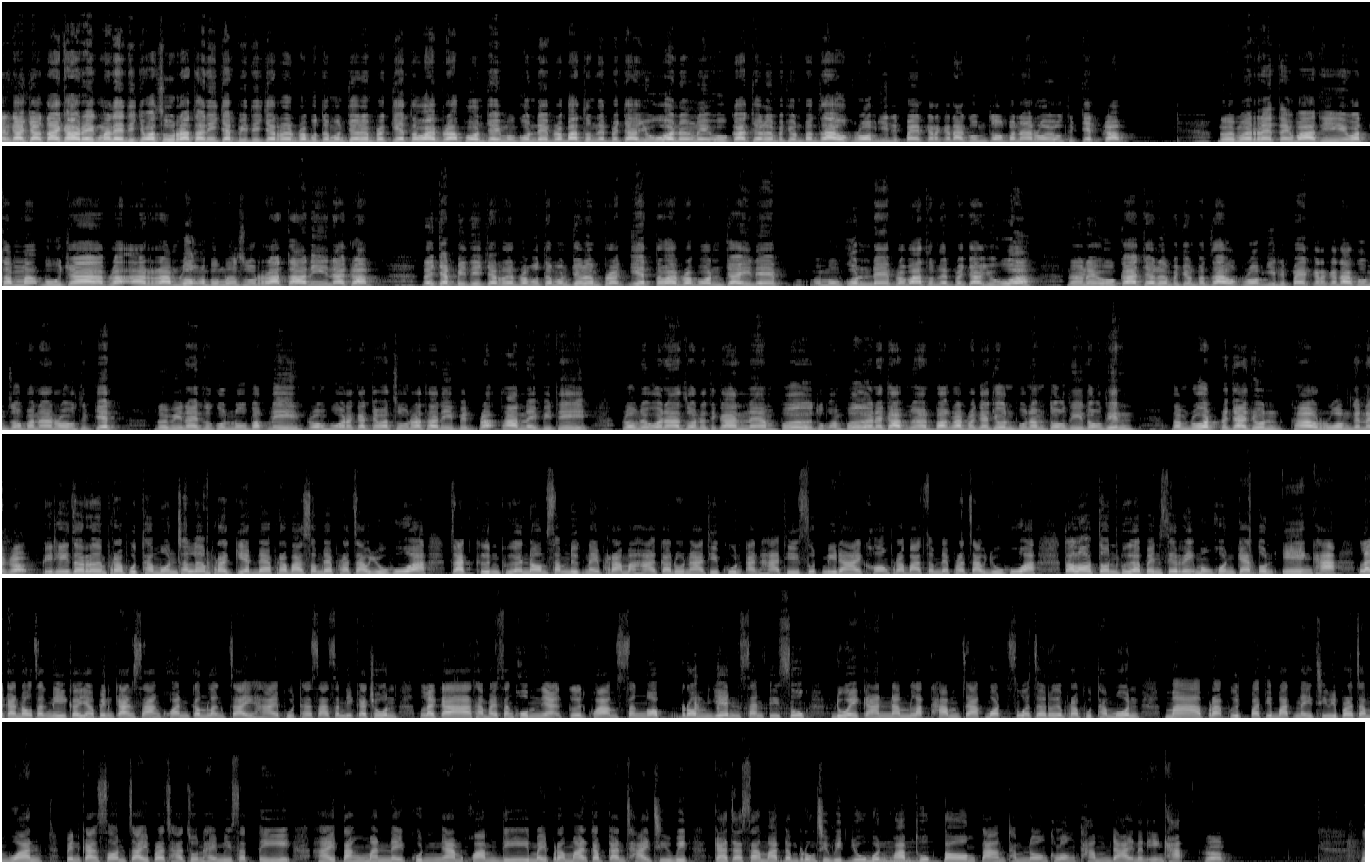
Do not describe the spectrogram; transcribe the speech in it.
ท่านข้าชาวใต้ข้าวเล็กมาเลยที่จังหวัดสุราษฎร์ธานีจัดพิธีเจริญพระพุทธมนต์เจริญพระเกียรติถวายพระพรชัยมงคลแด่พระบาทสมเด็จพระเจ้าอยู่หัวเนื่องในโอกาสเจริญพระชนมพรรษา6รอบ 28 กรกฎาคม 2567 ครับ โดยเมื่อแรกแต่ว่าที่วัดธรรมบูชา พระอารามหลวงอำเภอเมืองสุราษฎร์ธานีนะครับได้จัดพิธีเจริญพระพุทธมนต์เจริญพระเกียรติถวายพระพรชัยแด่มงคลแด่พระบาทสมเด็จพระเจ้าอยู่หัวเนื่องในโอกาสเจริญพระชนมพรรษา6รอบ 28 กรกฎาคม 2567 โดยมีนายสุคนนู่ผักดีรองผู้ว่าราชการจังหวัดสุราษฎร์ธานีเป็นประธานในพิธีพร้อมด้วยหัวหน้าส่วนราชการในอำเภอทุกอำเภอนะครับหน่วยงานภาครัฐประชาชนผู้นำท้องที่ท้องถิ่น ตำรวจประชาชนเข้ารวมกันนะครับ พิธีเจริญพระพุทธมนต์เฉลิมพระเกียรติแด่พระบาทสมเด็จพระเจ้าอยู่หัว จัดขึ้นเพื่อน้อมสำนึกในพระมหากรุณาธิคุณอันห้าที่สุดมีได้ของพระบาทสมเด็จพระเจ้าอยู่หัว ตลอดจนเพื่อเป็นสิริมงคลแก่ตนเองค่ะ และการนอกจากนี้ก็ยังเป็นการสร้างขวัญกำลังใจให้พุทธศาสนิกชน และการทำให้สังคมเนี่ยเกิดความสงบร่มเย็นสันติสุขด้วยการนำลักธรรมจากบทสวดเจริญพระพุทธมนต์มาประพฤติปฏิบัติในชีวิตประจำวันเป็นการซ่อนใจประชาชนให้มีสติ ให้ตั้งมั่นในคุณงามความดี ไม่ประมาทกับการใช้ชีวิต การจะสามารถดำรงชีวิตอยู่บนความถูกต้องตามทำนองคลองธรรมได้นั่นเองค่ะ ครับ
